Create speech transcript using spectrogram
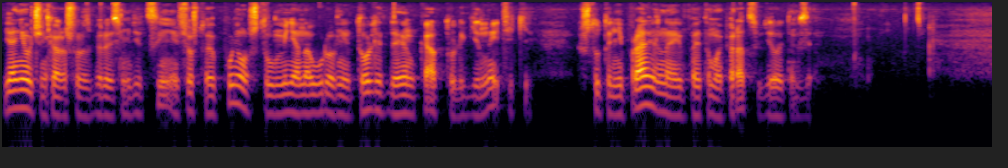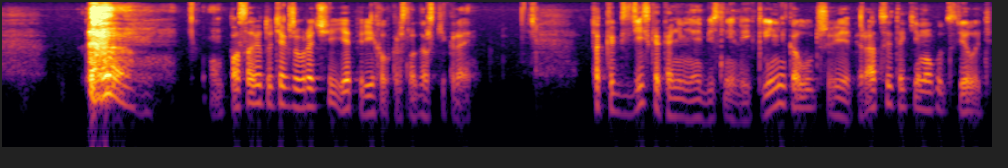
Я не очень хорошо разбираюсь в медицине. Все, что я понял, что у меня на уровне то ли ДНК, то ли генетики что-то неправильное, и поэтому операцию делать нельзя. По совету тех же врачей я переехал в Краснодарский край. Так как здесь, как они мне объяснили, и клиника лучше, и операции такие могут сделать.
